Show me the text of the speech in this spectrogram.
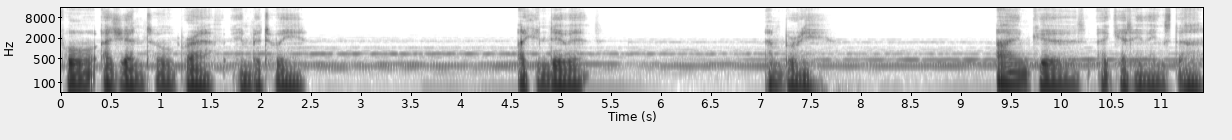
for a gentle breath in between. I can do it and breathe. I am good at getting things done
